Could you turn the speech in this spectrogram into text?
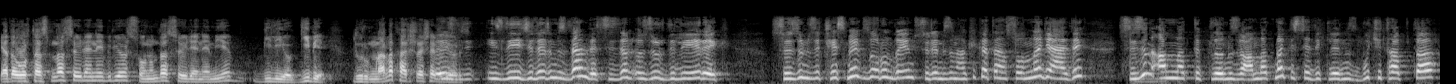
ya da ortasında söylenebiliyor, sonunda söylenemeyebiliyor gibi durumlarla karşılaşabiliyoruz. Öz, izleyicilerimizden ve sizden özür dileyerek sözümüzü kesmek zorundayım. Süremizin hakikaten sonuna geldik. Sizin anlattıklarınız ve anlatmak istedikleriniz bu kitapta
